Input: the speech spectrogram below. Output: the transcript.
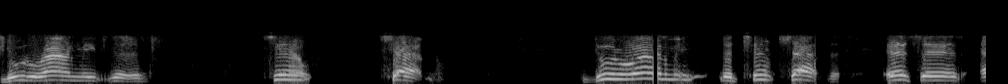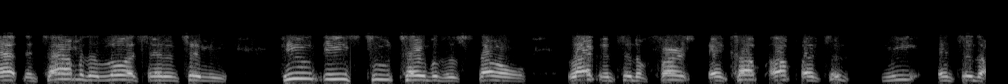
Deuteronomy, the 10th chapter. Deuteronomy, the 10th chapter. It says, At the time of the Lord said unto me, Hew these two tables of stone like unto the first, and come up unto me into the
